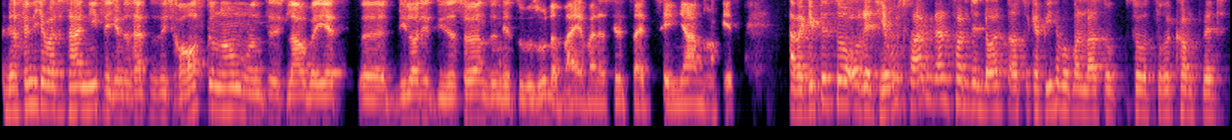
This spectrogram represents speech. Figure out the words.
das finde ich aber total niedlich und das hat sie sich rausgenommen und ich glaube jetzt, äh, die Leute, die das hören, sind jetzt sowieso dabei, weil das jetzt seit zehn Jahren so geht. Aber gibt es so Orientierungsfragen dann von den Leuten aus der Kabine, wo man mal so, so zurückkommt mit,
